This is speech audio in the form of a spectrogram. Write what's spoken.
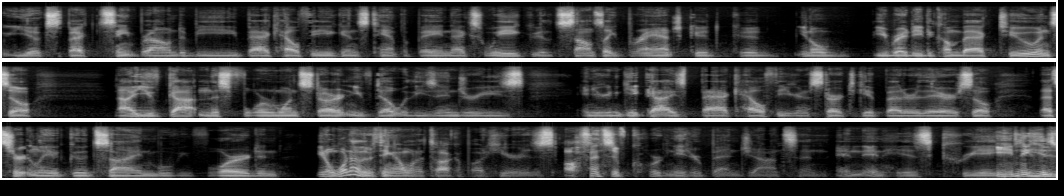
you expect St. Brown to be back healthy against Tampa Bay next week. It sounds like Branch could could you know be ready to come back too. And so now you've gotten this four and one start, and you've dealt with these injuries, and you're going to get guys back healthy. You're going to start to get better there. So that's certainly a good sign moving forward. And you know, one other thing I want to talk about here is offensive coordinator Ben Johnson and, and his creativity. In his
